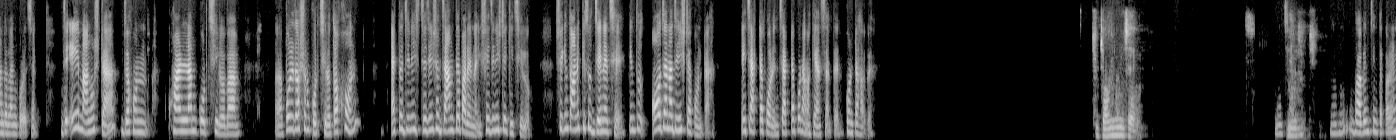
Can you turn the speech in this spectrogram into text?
আন্ডারলাইন করেছে। যে এই মানুষটা যখন খোয়ারলাম করছিল বা পরিদর্শন করছিল, তখন একটা জিনিস, যে জিনিসটা জানতে পারে নাই সেই জিনিসটা কি ছিল? সে কিন্তু অনেক কিছু জেনেছে, কিন্তু অজানা জিনিসটা কোনটা? এই চারটা পড়েন চারটা পড়ে আমাকে অ্যান্সার দেন কোনটা হবে? ভাবেন চিন্তা করেন।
